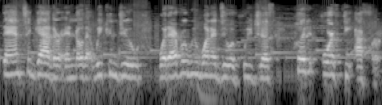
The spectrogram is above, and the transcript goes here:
stand together and know that we can do whatever we want to do if we just put forth the effort.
